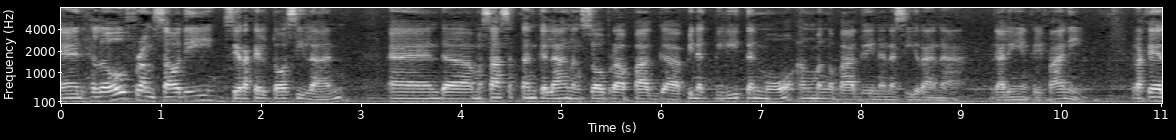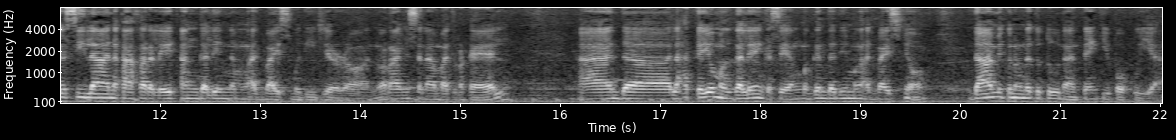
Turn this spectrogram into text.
And hello from Saudi, si Raquel Tosilan. And uh, masasaktan ka lang ng sobra pag uh, pinagpilitan mo ang mga bagay na nasira na. Galing yan kay Fanny. Raquel, sila nakaka-relate. Ang galing ng mga advice mo, DJ Ron. Maraming salamat, Raquel. And uh, lahat kayo magagaling kasi ang maganda din mga advice nyo. Dami ko nang natutunan. Thank you po, Kuya.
